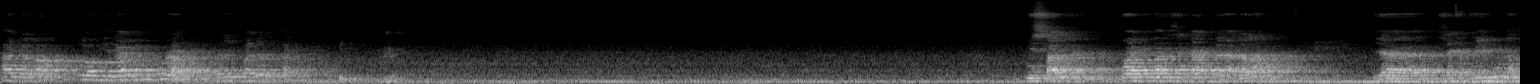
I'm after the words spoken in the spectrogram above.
adalah nominal kurang daripada zakat. Misalnya, kewajiban zakatnya adalah ya saya ribu lah.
